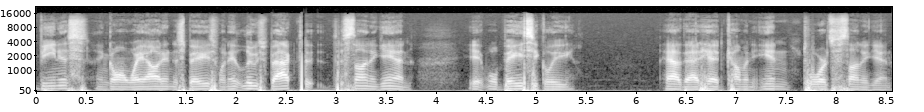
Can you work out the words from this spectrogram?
Venus and going way out into space. When it loops back to the Sun again it will basically have that head coming in towards the sun again.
